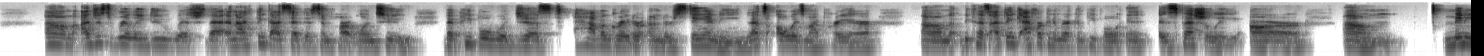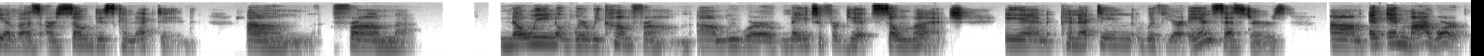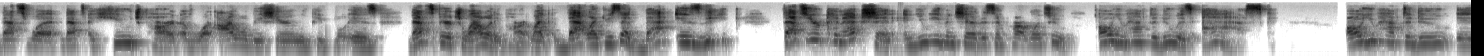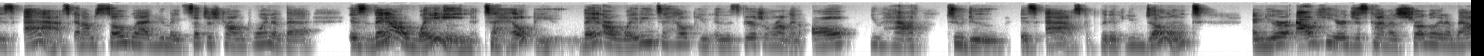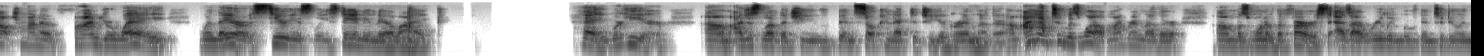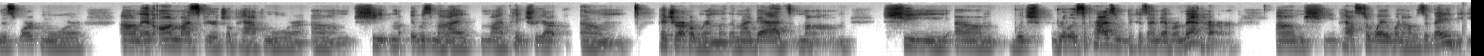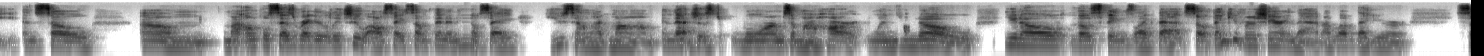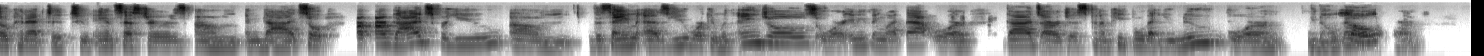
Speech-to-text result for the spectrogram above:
um, I just really do wish that, and I think I said this in part one too, that people would just have a greater understanding. That's always my prayer, um, because I think African American people, especially, are um, many of us are so disconnected um, from knowing where we come from. Um, we were made to forget so much, and connecting with your ancestors um, and in my work that's what that's a huge part of what i will be sharing with people is that spirituality part. Like that like you said that is the that's your connection. And you even share this in part one too. All you have to do is ask. All you have to do is ask. And i'm so glad you made such a strong point of that is they are waiting to help you. They are waiting to help you in the spiritual realm. And all you have to do is ask. But if you don't and you're out here just kind of struggling about trying to find your way when they are seriously standing there like hey we're here. Um, i just love that you've been so connected to your grandmother. Um, i have two as well. My grandmother um, was one of the first as i really moved into doing this work more um, and on my spiritual path more. Um, she it was my my patriarch um, patriarchal grandmother my dad's mom. She which really surprised me because i never met her um, she passed away when I was a baby. And so um, my uncle says regularly too, I'll say something and he'll say, you sound like mom. And that just warms my heart when you know, you know, those things like that. So thank you for sharing that. I love that you're so connected to ancestors um, and guides. So are, are guides for you um, the same as you working with angels or anything like that? Or guides are just kind of people that you knew or you don't know? So,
